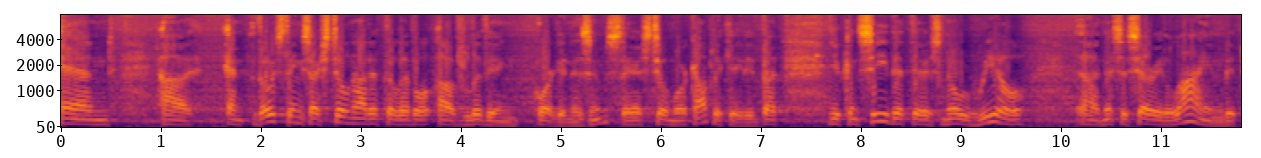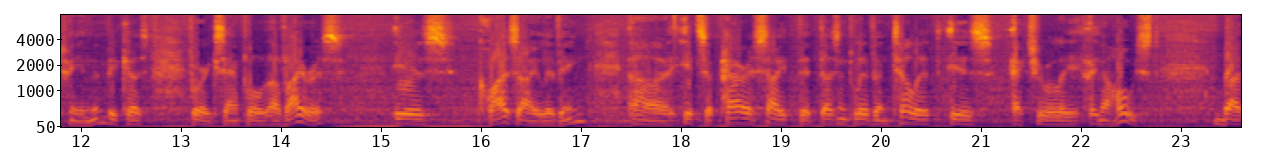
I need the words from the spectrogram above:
And, uh, and those things are still not at the level of living organisms, they are still more complicated. But you can see that there's no real uh, necessary line between them because, for example, a virus is quasi living. Uh, it's a parasite that doesn't live until it is actually in a host. But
